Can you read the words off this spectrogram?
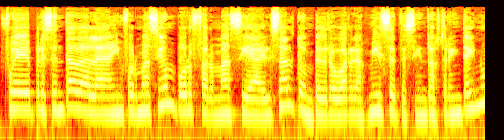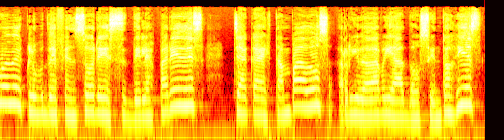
Fue presentada la información por Farmacia El Salto en Pedro Vargas 1739, Club Defensores de las Paredes, Chaca Estampados, Rivadavia 210,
